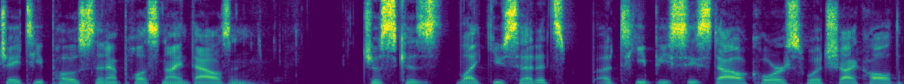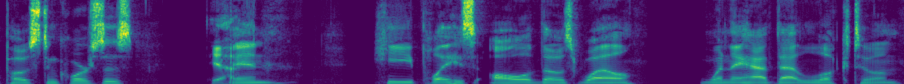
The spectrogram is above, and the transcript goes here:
JT Poston at plus nine thousand. Just because, like you said, it's a TPC style course, which I call the Poston courses. Yeah, and he plays all of those well when they have that look to him.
